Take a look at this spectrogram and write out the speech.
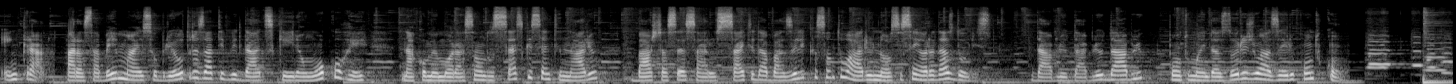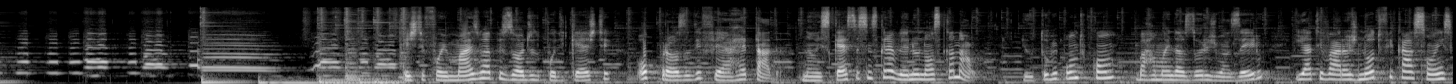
em Crato. Para saber mais sobre outras atividades que irão ocorrer na comemoração do Sesc Centenário, basta acessar o site da Basílica Santuário Nossa Senhora das Dores, www.mãedasdoresjuazeiro.com. Este foi mais um episódio do podcast O Prosa de Fé Arretada. Não esquece de se inscrever no nosso canal youtube.com.br Mãe das Dores Juazeiro e ativar as notificações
